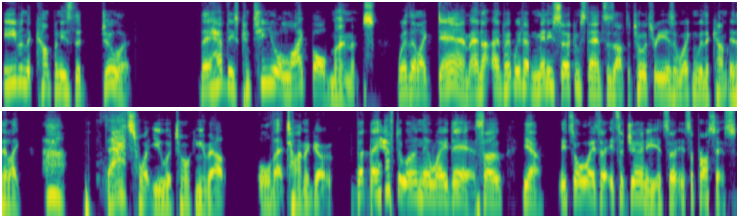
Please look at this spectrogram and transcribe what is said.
even the companies that do it, they have these continual light bulb moments where they're like, damn. And, and we've had many circumstances after two or three years of working with a company, they're like, ah, that's what you were talking about all that time ago. But they have to earn their way there. So yeah, it's always a it's a journey. It's a it's a process.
